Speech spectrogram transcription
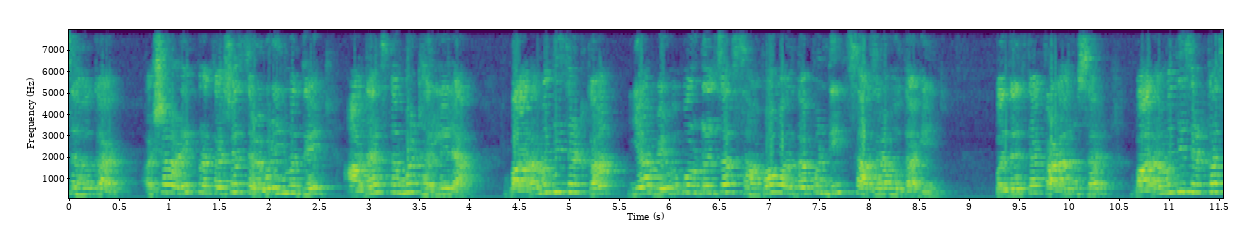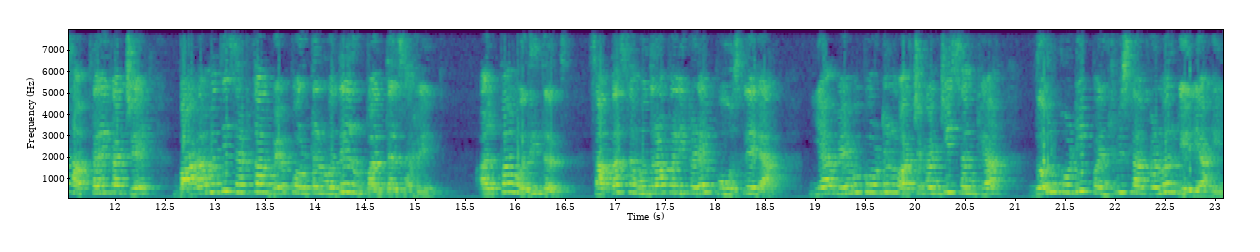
सहकार अशा अनेक प्रकारच्या चळवळींमध्ये आधारस्तंभ ठरलेला बारामती झटका या वेब पोर्टलचा सहावा वर्धापन दिन साजरा होत आहे. बदलत्या काळानुसार बारामती झटका साप्ताहिकाचे बारामती झटका वेब पोर्टलमध्ये रूपांतर झाले. अल्पावधीतच साता समुद्रापलीकडे पोहोचलेल्या या वेब पोर्टल वाचकांची संख्या दोन कोटी पंचवीस लाखांवर गेली आहे.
